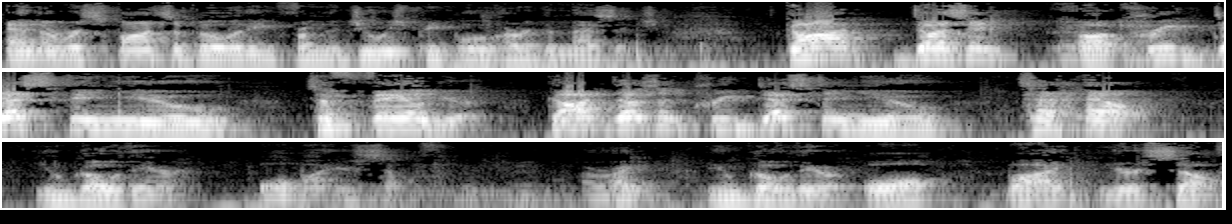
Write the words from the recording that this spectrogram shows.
and the responsibility from the Jewish people who heard the message. God doesn't uh, predestine you to failure. God doesn't predestine you to hell. You go there all by yourself. All right? You go there all by yourself.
